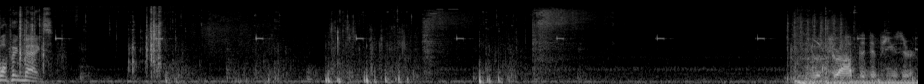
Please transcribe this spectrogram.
Swapping mags. You have dropped the defuser.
